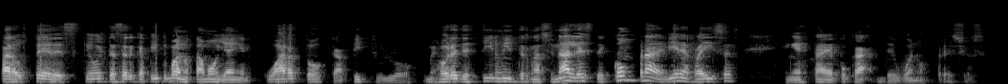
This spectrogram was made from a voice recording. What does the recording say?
para ustedes. Que es el tercer capítulo, bueno, estamos ya en el cuarto capítulo. Mejores destinos internacionales de compra de bienes raíces en esta época de buenos precios.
